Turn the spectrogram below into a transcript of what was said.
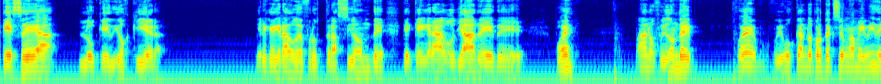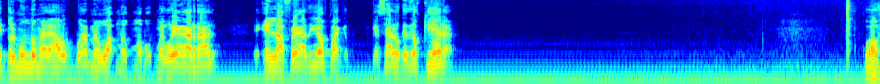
Que sea lo que Dios quiera. Mire qué grado de frustración, de qué, qué grado ya de, de, pues, bueno, fui donde, fue, fui buscando protección a mi vida y todo el mundo me ha dejado, pues, me, me, voy a agarrar en la fe a Dios para que, que sea lo que Dios quiera. Wow.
